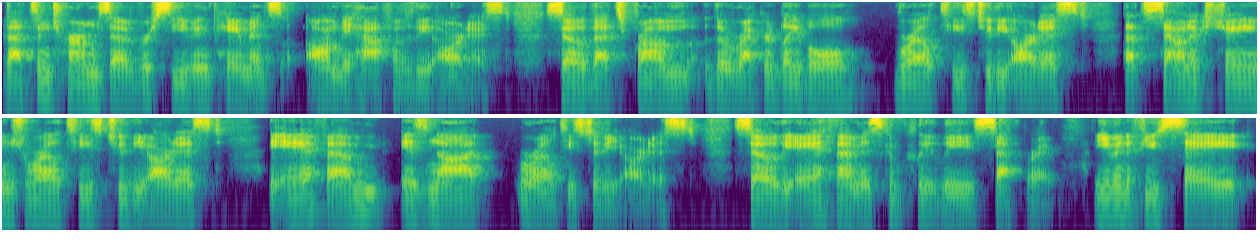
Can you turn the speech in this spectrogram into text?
That's in terms of receiving payments on behalf of the artist. So that's from the record label royalties to the artist that's Sound Exchange royalties to the artist. The AFM is not royalties to the artist. So the AFM is completely separate. Even if you say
